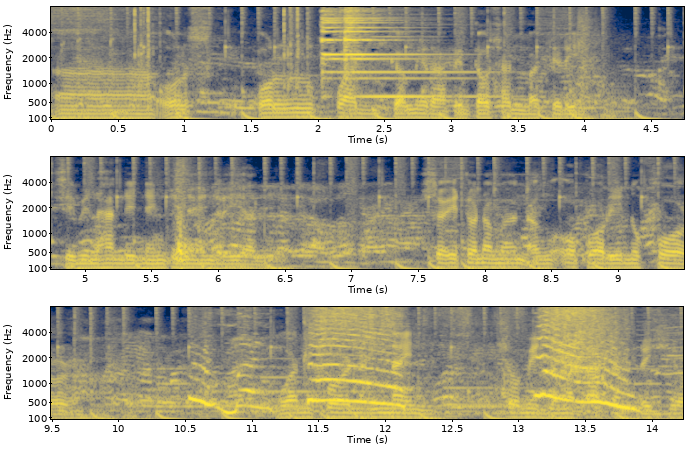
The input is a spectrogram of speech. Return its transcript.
ah all, all quad camera 5,000 battery 799 real. So ito naman ang Oppo Reno 4 1499 so medyo mataas ang presyo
